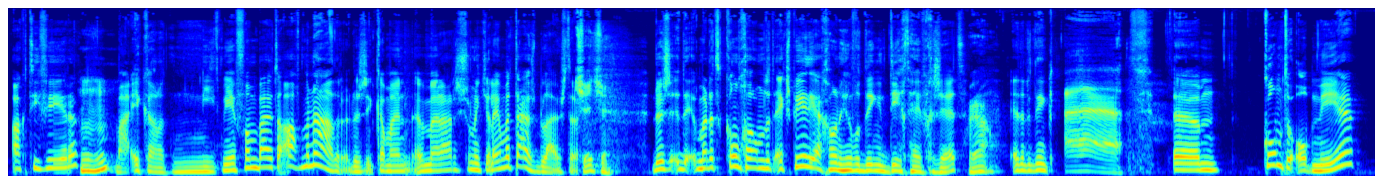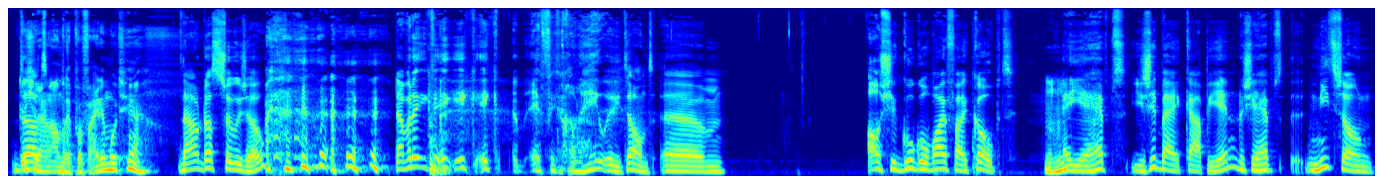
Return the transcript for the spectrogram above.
activeren, Mhm. maar ik kan het niet meer van buitenaf benaderen. Dus ik kan mijn, mijn radiostationnetje alleen maar thuis beluisteren. Shitje. Dus, eh, maar dat komt gewoon omdat Xperia gewoon heel veel dingen dicht heeft gezet. Ja. En dat ik denk, ah, ehm, komt erop neer Dat je dat naar een andere provider moet, ja. Nou, dat sowieso. nou, maar ik, ik, ik, ik, ik vind het gewoon heel irritant. Ehm, als je Google Wifi koopt Mhm. en je, hebt, je zit bij KPN, dus je hebt niet zo'n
